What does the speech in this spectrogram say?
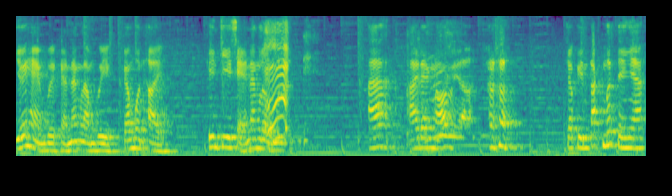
Giới hạn về khả năng làm việc. Cảm ơn thầy. Kim chia sẻ năng lượng. À à, ai đang nói vậy ạ? À? cho Kim tắt mic đi nha.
